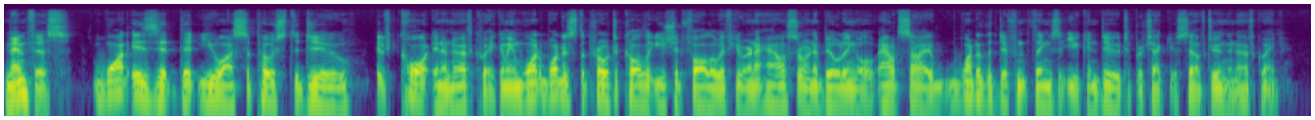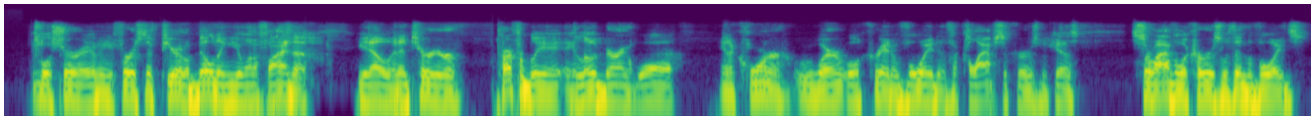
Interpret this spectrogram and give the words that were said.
Memphis. What is it that you are supposed to do if caught in an earthquake? I mean, what what is the protocol that you should follow if you're in a house or in a building or outside? What are the different things that you can do to protect yourself during an earthquake? Well, sure. I mean, first, if you're in a building, you want to find a, you know, an interior, preferably a, a load-bearing wall in a corner where it will create a void if a collapse occurs because survival occurs within the voids.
